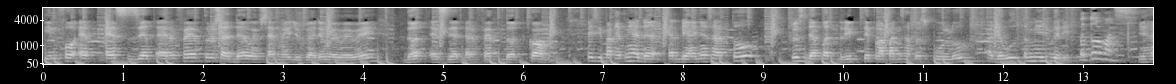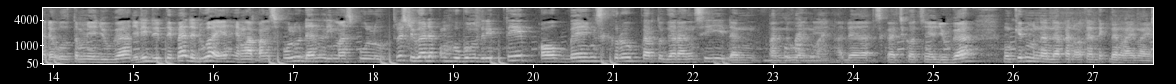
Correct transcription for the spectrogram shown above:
info at SZ Airvape, terus ada websitenya juga ada www.szrvape.com. Isi paketnya ada RDA-nya satu, terus dapat drip tip 8110, ada ultimnya juga deh. Betul mas. Ya, ada ultimnya juga. Jadi drip tipnya ada dua ya, yang 810 dan 510. Terus juga ada penghubung drip tip, obeng, skrup, kartu garansi dan panduannya. panduan. Ada scratch code-nya juga, mungkin menandakan otentik dan lain-lain.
